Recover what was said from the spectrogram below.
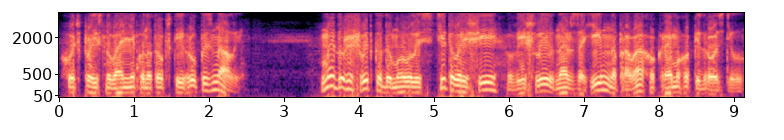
хоч про існування Конотопської групи знали. Ми дуже швидко домовились, ці товариші ввійшли в наш загін на правах окремого підрозділу.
